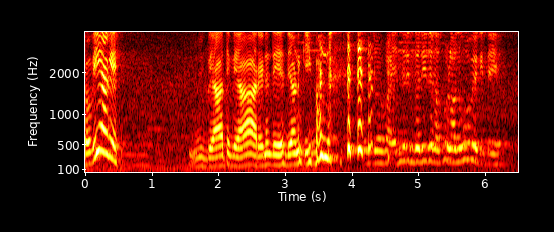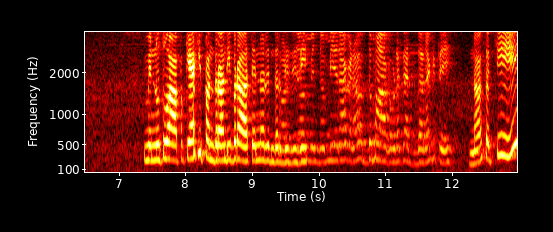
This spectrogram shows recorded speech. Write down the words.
ਉਹ ਵੀ ਆ ਗਏ? ਵਿਆਹ ਤੇ ਵਿਆਹ ਆ ਰਹੇ ਨੇ ਦੇਖਦੇ ਹੁਣ ਕੀ ਬਣਦਾ। ਜੋ ਭਾਈ ਨਰਿੰਦਰ ਦੀ ਤੇ ਨਾ 16 ਨੂੰ ਹੋਵੇ ਕਿਤੇ। ਮੈਨੂੰ ਤੂੰ ਆਪ ਕਿਹਾ ਕਿ 15 ਦੀ ਬਰਾਤ ਹੈ ਨਰਿੰਦਰ ਦੀ। ਦੀਦੀ ਮੈਨੂੰ ਮੇਰਾ ਕਿਹੜਾ ਦਿਮਾਗ ਬੜਾ ਚੱਜਦਾ ਨਾ ਕਿਤੇ। ਨਾ ਸੱਚੀ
